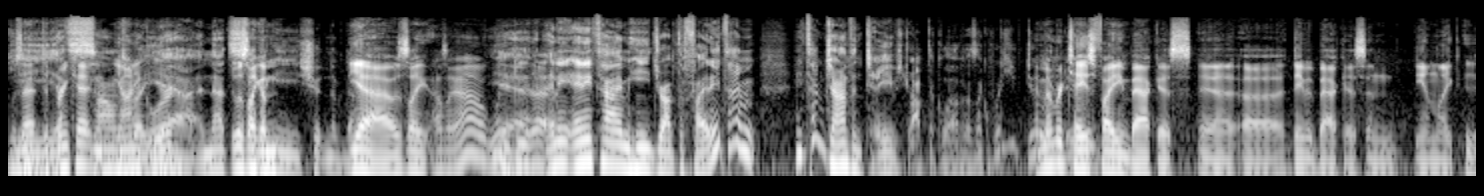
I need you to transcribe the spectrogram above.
Was that Yeah, DeBrincat and Yanni right, Gourde? Yeah, and that's It was like a- something he shouldn't have done. Yeah, I was like, I was like, oh, I wouldn't do that. Any anytime he dropped the fight, anytime anytime Jonathan Toews dropped the glove, I was like, what are you doing? I remember dude? Toews fighting Backes, uh, uh, David Backes, and being like, Ugh.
